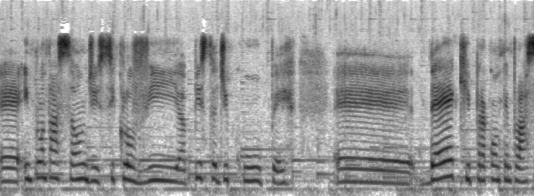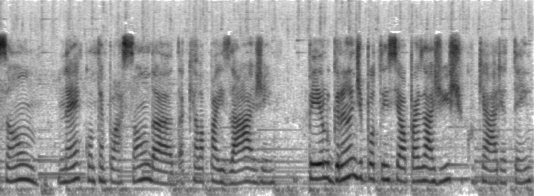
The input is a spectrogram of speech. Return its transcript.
é, implantação de ciclovia, pista de Cooper, é, deck para contemplação, né, contemplação da, daquela paisagem, pelo grande potencial paisagístico que a área tem,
